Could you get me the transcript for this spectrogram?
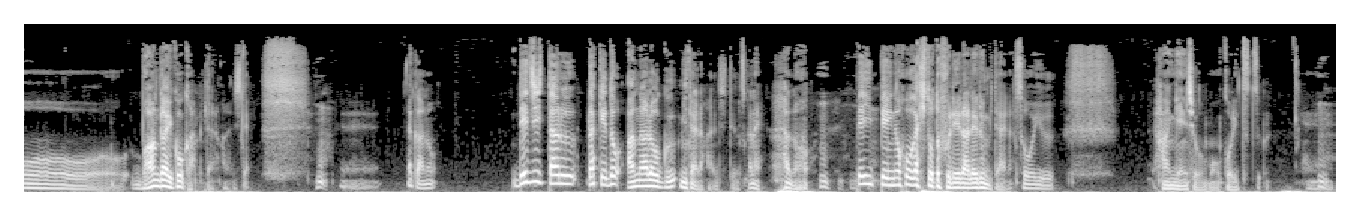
おー、バンダイ行こうか、みたいな感じで。うんえーなんかあの、デジタルだけどアナログみたいな感じっていうんですかね。あの、うん。ペイペイの方が人と触れられるみたいな、そういう半現象も起こりつつ、えーうん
